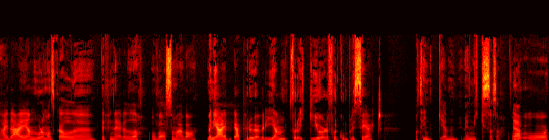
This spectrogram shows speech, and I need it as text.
Nei, det er igjen hvordan man skal eh, definere det, da. Og hva som er hva. Men jeg, jeg prøver igjen, for å ikke gjøre det for komplisert, å tenke en, en miks, altså. Og, Ja. og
